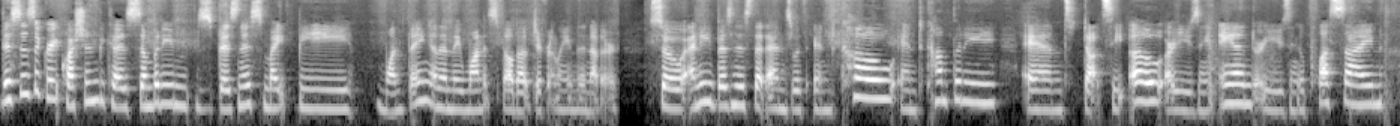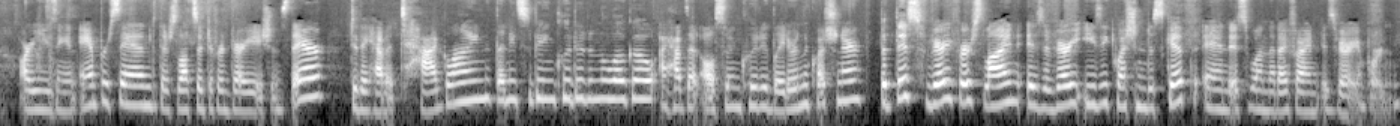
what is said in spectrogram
This is a great question because somebody's business might be one thing and then they want it spelled out differently than another. So any business that ends with and .co and company and .co, are you using an and, are you using a plus sign, are you using an ampersand? There's lots of different variations there. Do they have a tagline that needs to be included in the logo? I have that also included later in the questionnaire. But this very first line is a very easy question to skip, and it's one that I find is very important.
